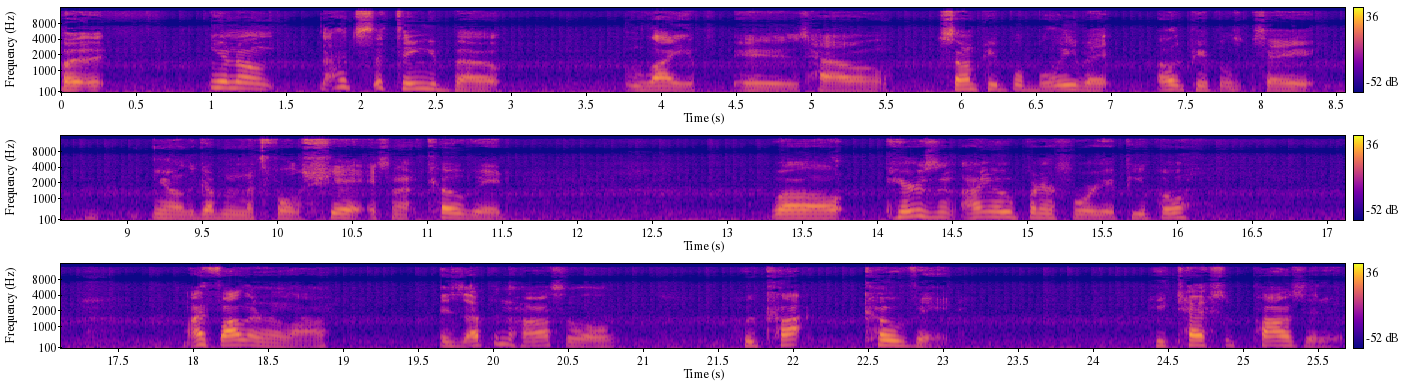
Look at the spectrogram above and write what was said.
But, you know, that's the thing about life is how some people believe it, other people say, you know, the government's full of shit, it's not COVID. Well, here's an eye opener for you, people. My father in law is up in the hospital who caught COVID. He tested positive.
